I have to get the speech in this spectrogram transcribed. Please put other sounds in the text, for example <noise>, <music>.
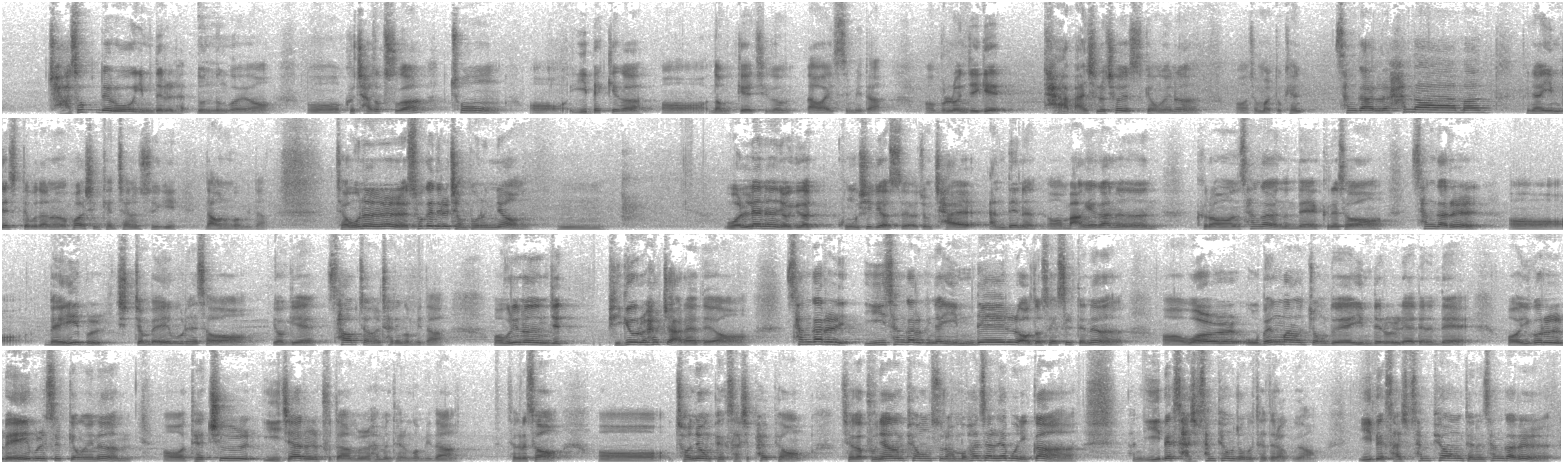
좌석대로 임대를 해- 놓는 거예요. 어, 그 좌석수가 총 어, 200개가 어, 넘게 지금 나와 있습니다. 어, 물론 이제 이게 다 만실로 채워졌을 경우에는 어, 정말 또 괜- 상가를 하나만 그냥 임대했을 때보다는 훨씬 괜찮은 수익이 나오는 겁니다. 자, 오늘 소개드릴 점포는요, 음, 원래는 여기가 공실이었어요. 좀 잘 안 되는, 어, 망해가는 그런 상가였는데, 그래서 상가를, 어, 매입을, 직접 매입을 해서 여기에 사업장을 차린 겁니다. 어, 우리는 이제 비교를 할 줄 알아야 돼요. 상가를, 이 상가를 그냥 임대를 얻어서 했을 때는, 어, 월 500만 원 정도의 임대료를 내야 되는데, 어, 이거를 매입을 했을 경우에는, 어, 대출 이자를 부담을 하면 되는 겁니다. 자, 그래서, 어, 전용 148평, 제가 분양 평수를 한번 환산을 해보니까 한 243평 정도 되더라고요. 243평 되는 상가를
